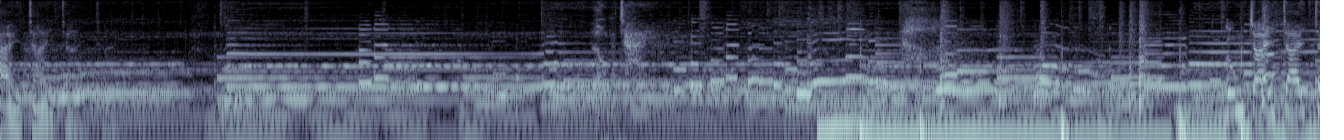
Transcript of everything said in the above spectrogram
ใจใจใจใจลงใจ ลงใจใจใจ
